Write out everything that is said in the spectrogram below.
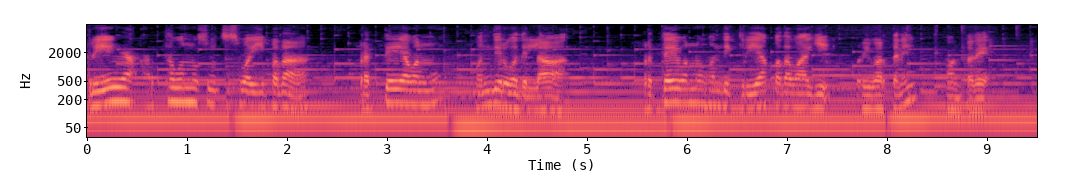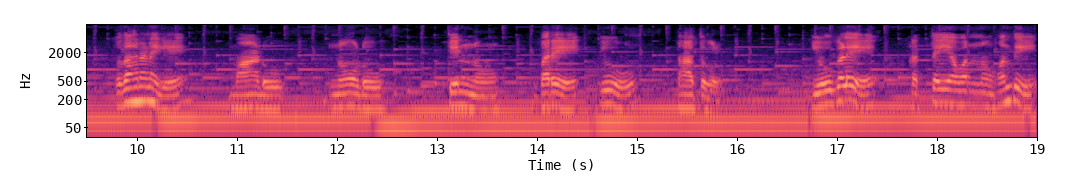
ಕ್ರಿಯೆಯ ಅರ್ಥವನ್ನು ಸೂಚಿಸುವ ಈ ಪದ ಪ್ರತ್ಯಯವನ್ನು ಹೊಂದಿರುವುದಿಲ್ಲ. ಪ್ರತ್ಯಯವನ್ನು ಹೊಂದಿ ಕ್ರಿಯಾಪದವಾಗಿ ಪರಿವರ್ತನೆ ಹೊಂದುತ್ತದೆ. ಉದಾಹರಣೆಗೆ, ಮಾಡು, ನೋಡು, ತಿನ್ನು, ಬರೆ ಇವು ಧಾತುಗಳು. ಇವುಗಳೇ ಪ್ರತ್ಯಯವನ್ನು ಹೊಂದಿ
